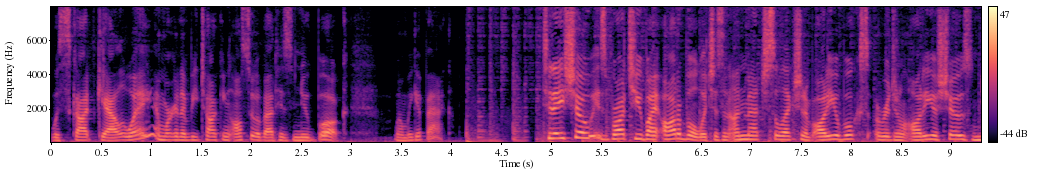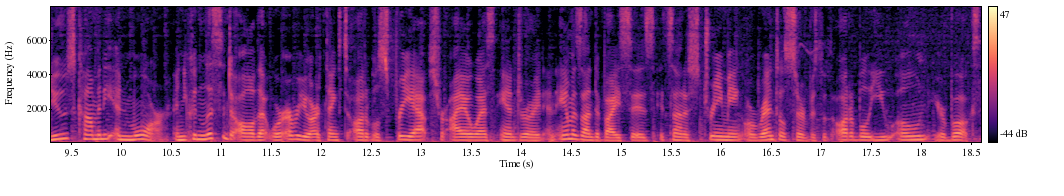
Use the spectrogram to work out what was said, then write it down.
with Scott Galloway, and we're going to be talking also about his new book when we get back. Today's show is brought to you by Audible, which is an unmatched selection of audiobooks, original audio shows, news, comedy, and more. And you can listen to all of that wherever you are thanks to Audible's free apps for iOS, Android, and Amazon devices. It's not a streaming or rental service. With Audible, you own your books.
